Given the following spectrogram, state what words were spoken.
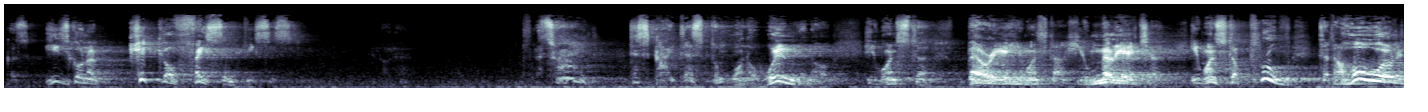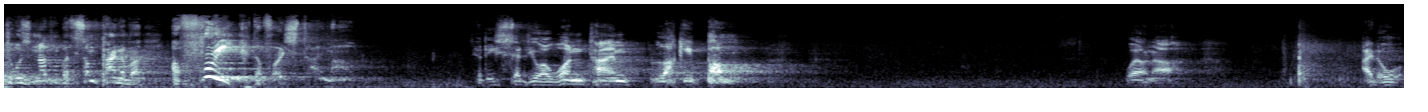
Because he's gonna kick your face in pieces. You know that? That's right. This guy just don't want to win, you know. He wants to bury you, he wants to humiliate you. He wants to prove to the whole world that it was nothing but some kind of a, a freak the first time out. That he said you're a one-time lucky bum. Well, now, I don't.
